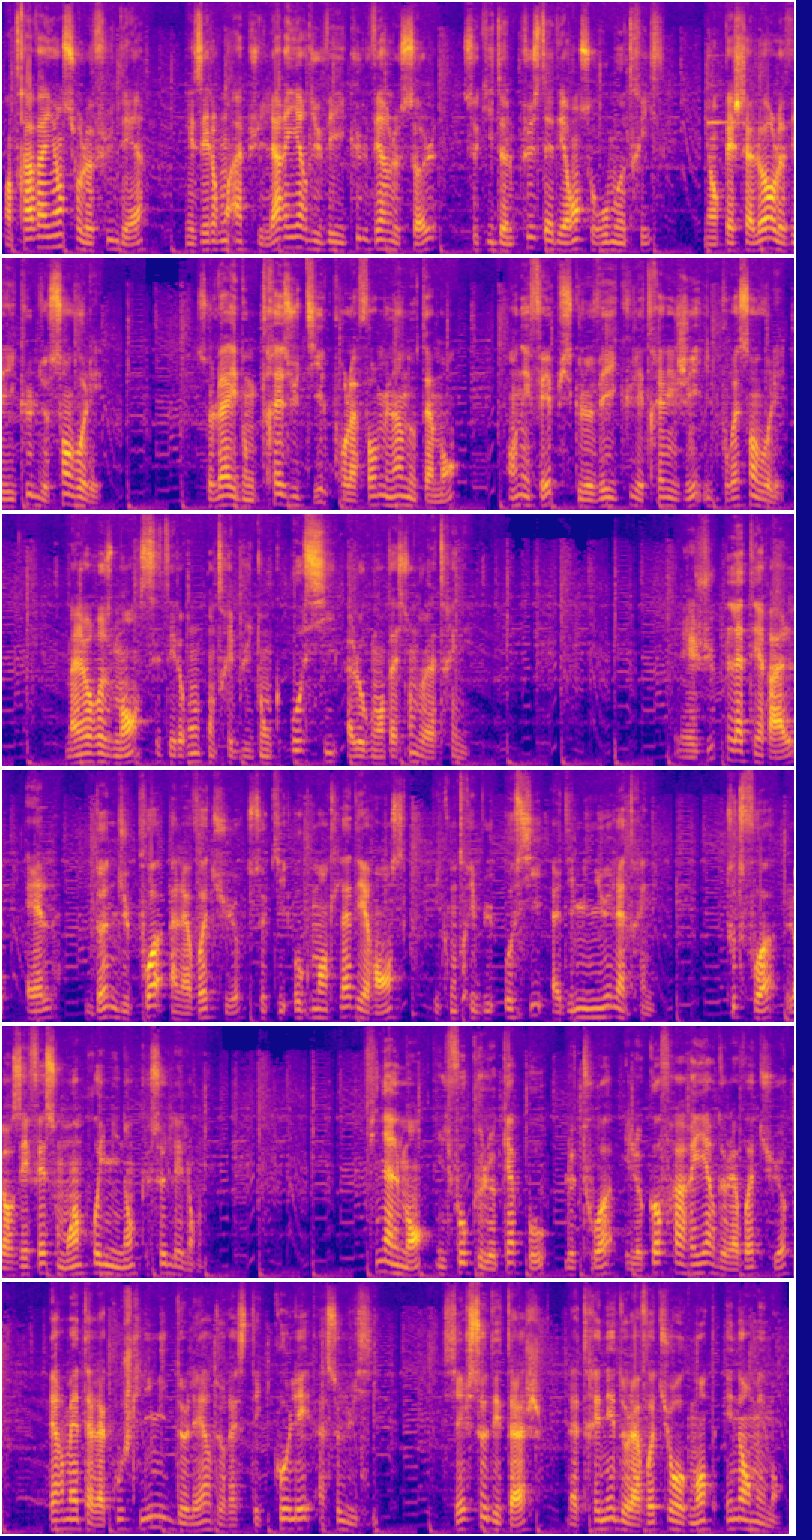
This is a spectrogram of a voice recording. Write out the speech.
En travaillant sur le flux d'air, les ailerons appuient l'arrière du véhicule vers le sol, ce qui donne plus d'adhérence aux roues motrices et empêche alors le véhicule de s'envoler. Cela est donc très utile pour la Formule 1 notamment. En effet, puisque le véhicule est très léger, il pourrait s'envoler. Malheureusement, cet aileron contribue donc aussi à l'augmentation de la traînée. Les jupes latérales, elles, donnent du poids à la voiture, ce qui augmente l'adhérence et contribue aussi à diminuer la traînée. Toutefois, leurs effets sont moins proéminents que ceux de l'aileron. Finalement, il faut que le capot, le toit et le coffre arrière de la voiture permettent à la couche limite de l'air de rester collée à celui-ci. Si elle se détache, la traînée de la voiture augmente énormément.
